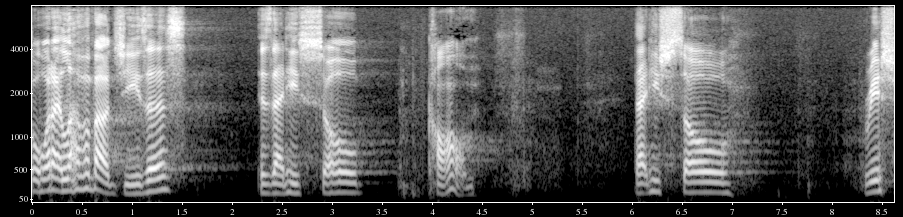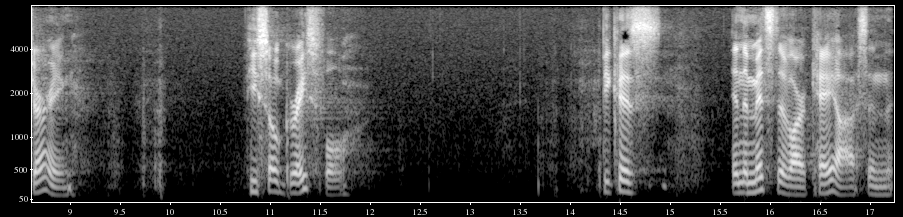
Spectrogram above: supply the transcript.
But what I love about Jesus is that he's so calm, that he's so reassuring, he's so graceful. Because in the midst of our chaos and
